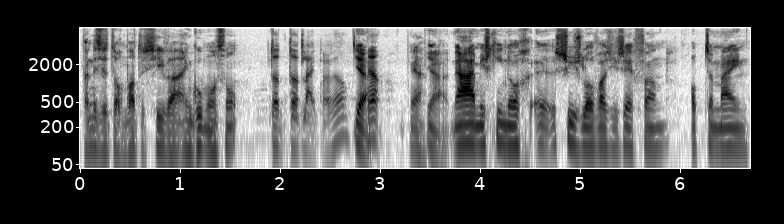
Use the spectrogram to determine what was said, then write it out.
dan is het toch Matusiwa en Goedmanson? dat, dat lijkt me wel. Ja. ja. Ja. Ja, nou, misschien nog eh Suslov als je zegt van op termijn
